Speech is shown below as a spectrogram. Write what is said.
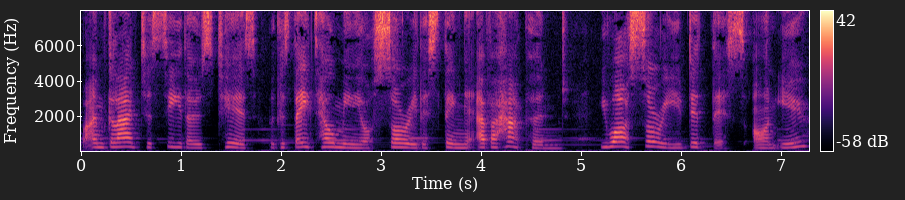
but I'm glad to see those tears because they tell me you're sorry this thing ever happened. You are sorry you did this, aren't you?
